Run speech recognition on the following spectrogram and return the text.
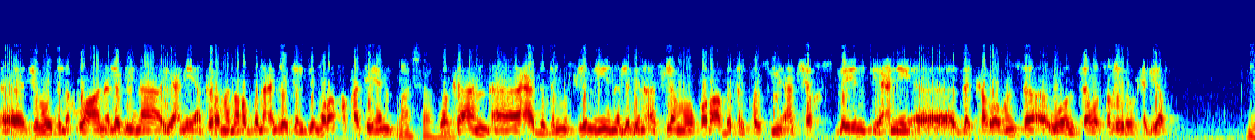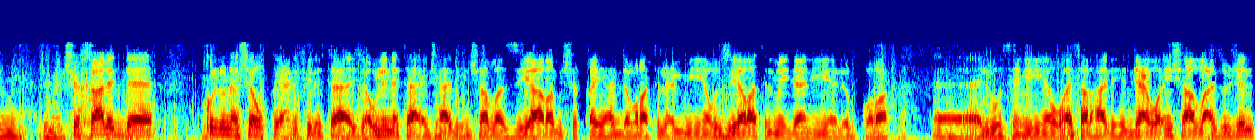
جهود الإخوان الذين يعني أكرمنا ربنا عز وجل بمرافقتهم. ما شاء الله. وكان عدد المسلمين الذين أسلموا قرابة ال 500 شخص بين يعني ذكر وأنثى وأنثى وصغير وكبير. جميل جميل. شيخ خالد كلنا شوق يعني في نتائج أو لنتائج هذه إن شاء الله الزيارة بشقيها الدورات العلمية والزيارات الميدانية للقرى آه، الوثنية وأثر هذه الدعوة إن شاء الله عز وجل.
